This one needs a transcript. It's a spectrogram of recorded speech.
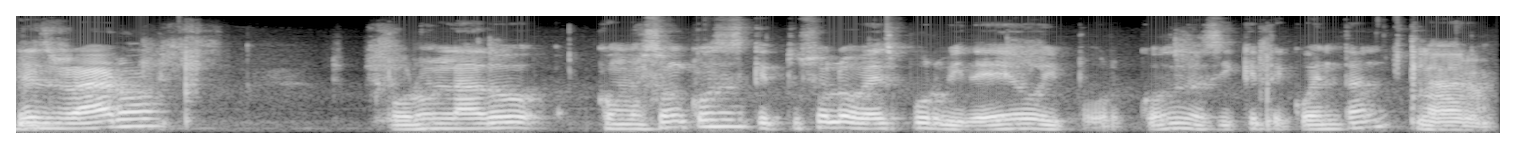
es raro. Por un lado, como son cosas que tú solo ves por video y por cosas así que te cuentan, Claro.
